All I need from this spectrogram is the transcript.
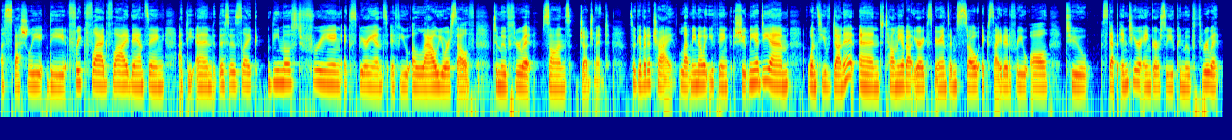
especially the freak flag fly dancing at the end. This is like the most freeing experience if you allow yourself to move through it sans judgment. So give it a try. Let me know what you think. Shoot me a DM once you've done it and tell me about your experience. I'm so excited for you all to step into your anger so you can move through it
